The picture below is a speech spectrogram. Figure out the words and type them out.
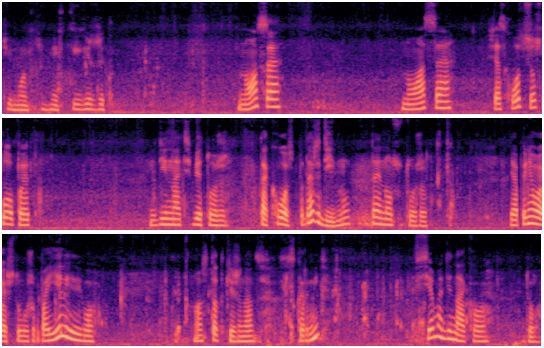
Тимохи, мягкий язык. Носа. Носа. Сейчас хвост все слопает. Иди на тебе тоже. Так, хвост, подожди. Ну, дай носу тоже. Я понимаю, что уже поели его. Но остатки же надо скормить. Всем одинаково. Да.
